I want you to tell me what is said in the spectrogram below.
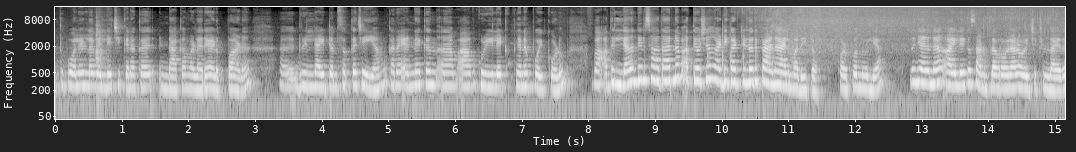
ഇതുപോലെയുള്ള വലിയ ചിക്കനൊക്കെ ഉണ്ടാക്കാൻ വളരെ എളുപ്പമാണ്. ഗ്രിൽ ഐറ്റംസ് ഒക്കെ ചെയ്യാം. കാരണം എണ്ണയൊക്കെ ആ, ആ കുഴിയിലേക്ക് ഇങ്ങനെ പോയിക്കോളും. അപ്പോൾ അതില്ലാന്നുണ്ടെങ്കിൽ സാധാരണ അത്യാവശ്യം അടി കട്ടിയുള്ള ഒരു പാൻ ആയാലും മതി കേട്ടോ കുഴപ്പമൊന്നുമില്ല. ഇത് ഞാനിത് അതിലേക്ക് സൺഫ്ലവർ ഓയിലാണ് ഒഴിച്ചിട്ടുണ്ടായത്.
